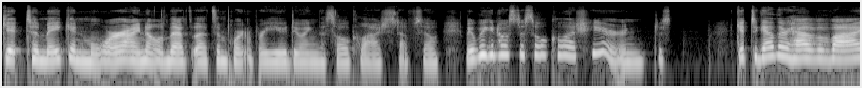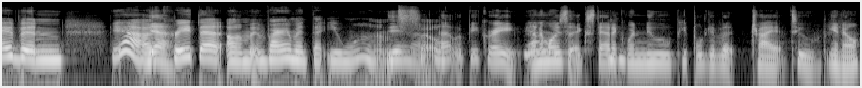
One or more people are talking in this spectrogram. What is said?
get to making more. I know that that's important for you doing the soul collage stuff, so maybe we can host a soul collage here and just get together, have a vibe, and yeah, Yeah. create that um, environment that you want. Yeah, so that would be great. Yeah. And I'm always ecstatic when new people give it, try it too. You know,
